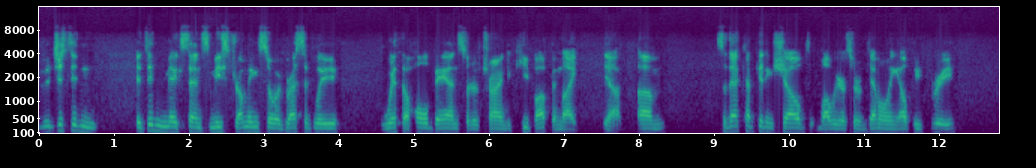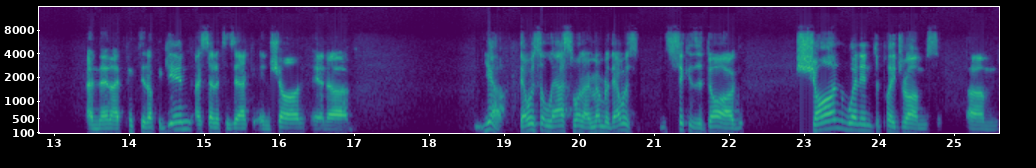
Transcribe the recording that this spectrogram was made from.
it just didn't it didn't make sense me strumming so aggressively with a whole band sort of trying to keep up and like yeah um so that kept getting shelved while we were sort of demoing lp3 and then i picked it up again. I sent it to zach and sean and uh yeah that was the last one. I remember that was sick as a dog. Sean went in to play drums um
